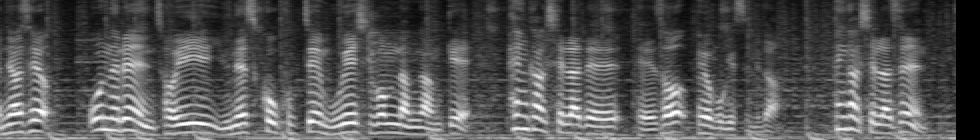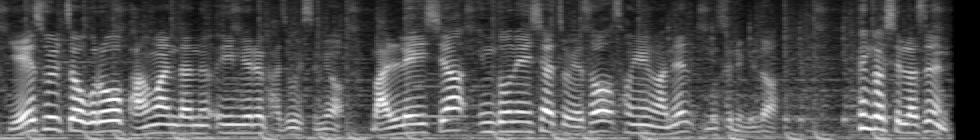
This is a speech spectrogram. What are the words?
안녕하세요. 오늘은 저희 유네스코 국제무예시범단과 함께 펜칵실랏에 대해서 배워보겠습니다. 펜칵실랏은 예술적으로 방어한다는 의미를 가지고 있으며 말레이시아, 인도네시아 쪽에서 성행하는 무술입니다. 펜칵실랏은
